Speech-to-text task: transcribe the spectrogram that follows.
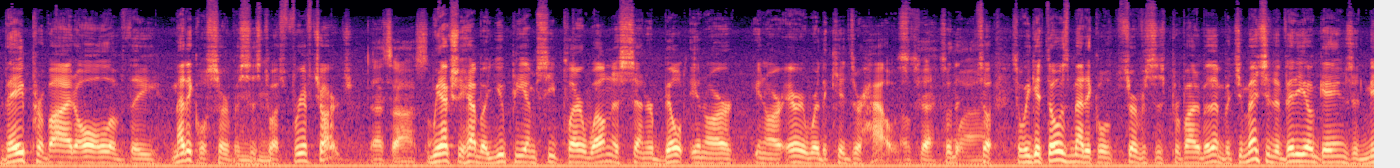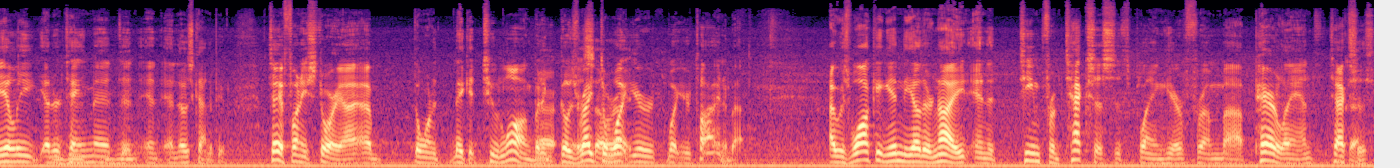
They provide all of the medical services Mm-hmm. to us free of charge. that's awesome We actually have a UPMC player wellness center built in our in our area where the kids are housed. Okay, So that, wow. so so we get those medical services provided by them. But you mentioned the video games and Mealy Entertainment Mm-hmm, And, and, and those kind of people. I'll tell you a funny story. I, I don't want to make it too long, but it goes right to all what you're what you're talking about. I was walking in the other night, and a team from Texas that's playing here from uh, Pearland, Texas.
